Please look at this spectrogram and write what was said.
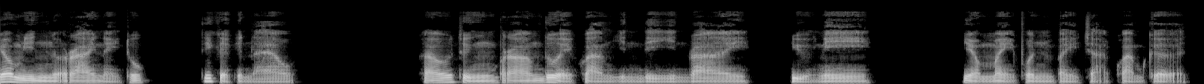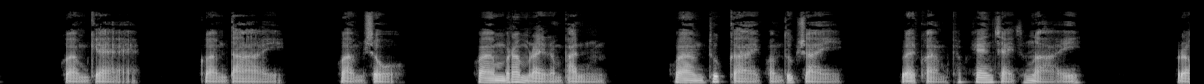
ย่อมยินร้ายในทุกข์ที่เกิดขึ้นแล้ว เขาถึงพร้อมด้วยความยินดียินร้าย อยู่นี้ ย่อมไม่พ้นไปจากความเกิด ความแก่ ความตาย ความโศก ความร่ำไรรำพัน ความทุกข์กายความทุกข์ใจ และความขับแค้นใจทั้งหลาย เรา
